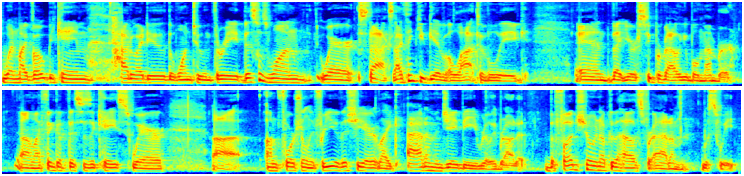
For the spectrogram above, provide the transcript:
when my vote became how do I do the one, two, and three, this was one where stacks. I think you give a lot to the league, and that you're a super valuable member. Um, I think that this is a case where. Uh, unfortunately for you this year, like Adam and JB really brought it. The fudge showing up to the house for Adam was sweet.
